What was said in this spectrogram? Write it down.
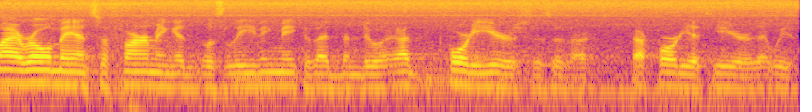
my romance of farming was leaving me because I'd been doing I'd, 40 years. This is our, our 40th year that we've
